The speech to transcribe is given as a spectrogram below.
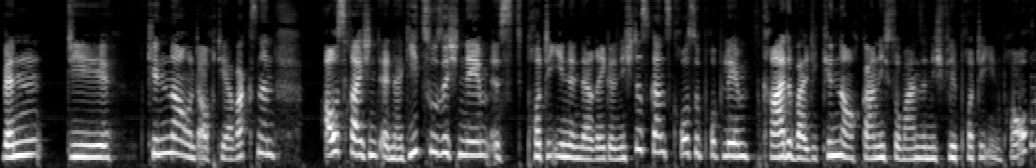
wenn die Kinder und auch die Erwachsenen ausreichend Energie zu sich nehmen, ist Protein in der Regel nicht das ganz große Problem, gerade weil die Kinder auch gar nicht so wahnsinnig viel Protein brauchen.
